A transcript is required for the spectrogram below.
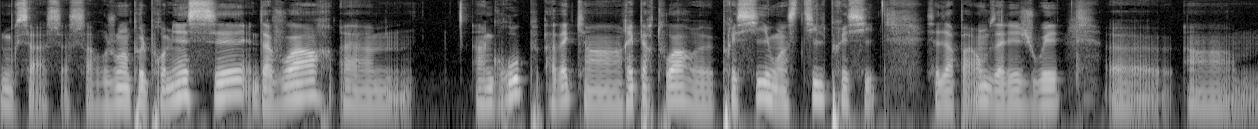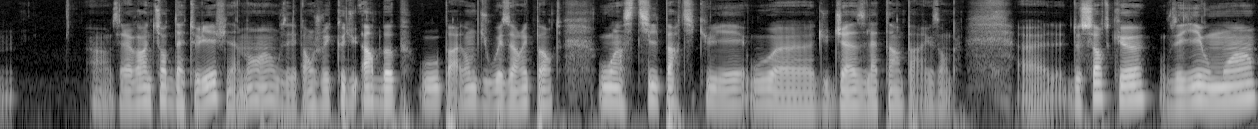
donc ça, ça, ça rejoint un peu le premier c'est d'avoir un groupe avec un répertoire euh, précis ou un style précis. C'est-à-dire, par exemple, vous allez jouer euh, un, Vous allez avoir une sorte d'atelier finalement, hein. vous n'allez pas en jouer que du hard bop, ou par exemple du weather report, ou un style particulier, ou euh, du jazz latin par exemple. de sorte que vous ayez au moins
